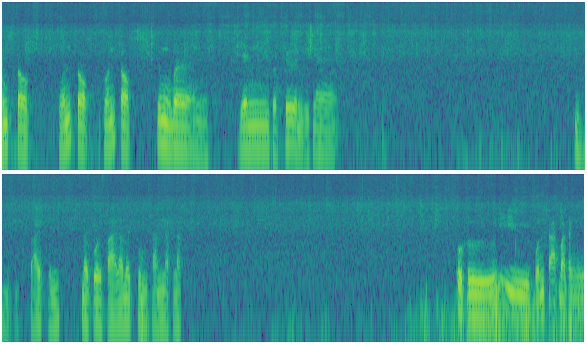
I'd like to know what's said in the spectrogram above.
นตก ฝนตก ฝนตกจุ้งเบิงเย็นสดชื่นอีกแล้วสายฝนไม่โปรยปลายแล้วไม่ชุ่มฉ่ำหนักหนักๆโอ้โหฝนสาดมาทางนี้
